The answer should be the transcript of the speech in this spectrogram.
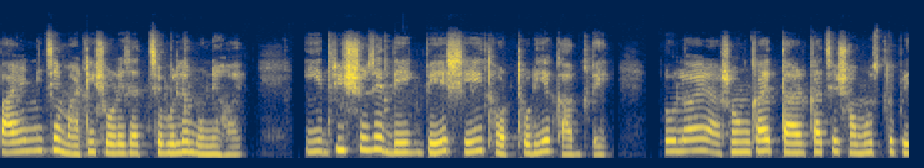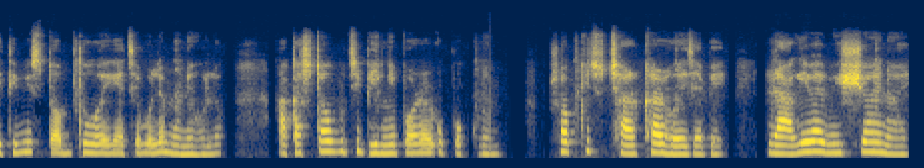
পায়ের নিচে মাটি সরে যাচ্ছে বলে মনে হয়। এই দৃশ্য যে দেখবে সেই থরথরিয়ে কাঁপবে। প্রলয়ের আশঙ্কায় তার কাছে সমস্ত পৃথিবী স্তব্ধ হয়ে গেছে বলে মনে হলো। আকাশটাও বুঝি ভেঙে পড়ার উপক্রম। সব কিছু ছারখার হয়ে যাবে। রাগে বা বিস্ময় নয়।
